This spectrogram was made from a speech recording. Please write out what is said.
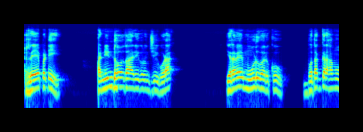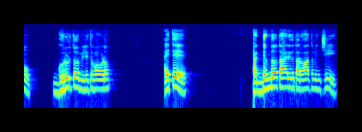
రేపటి పన్నెండవ తారీఖు నుంచి కూడా ఇరవై మూడు వరకు బుధగ్రహము గురుడితో మిళితమవడం. అయితే పద్దెనిమిదవ తారీఖు తర్వాత నుంచి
